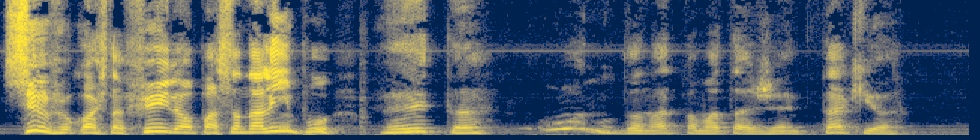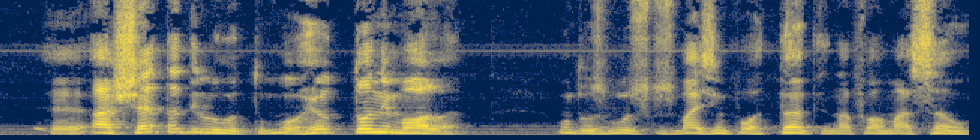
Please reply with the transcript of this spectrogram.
Silvio Costa Filho ao Passando a Limpo. Eita, um danado para matar gente. Tá aqui, ó. É, Axé tá de luto. Morreu Tony Mola, um dos músicos mais importantes na formação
